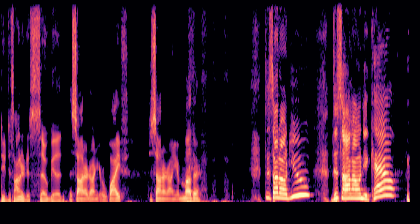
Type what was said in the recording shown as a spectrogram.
Dude, Dishonored is so good. Dishonored on your wife. Dishonored on your mother. Dishonor on you. Dishonor on your cow.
